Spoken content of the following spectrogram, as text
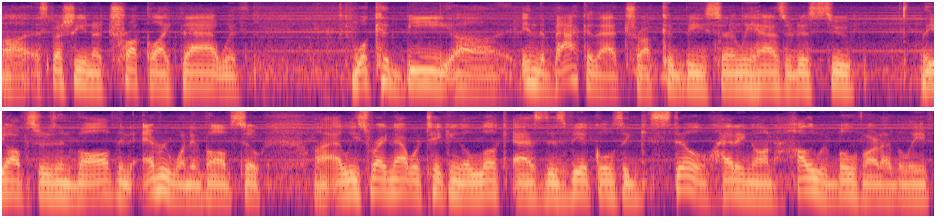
uh, especially in a truck like that with what could be uh, in the back of that truck could be certainly hazardous to the officers involved and everyone involved. So, uh, at least right now, we're taking a look as this vehicle is still heading on Hollywood Boulevard, I believe,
